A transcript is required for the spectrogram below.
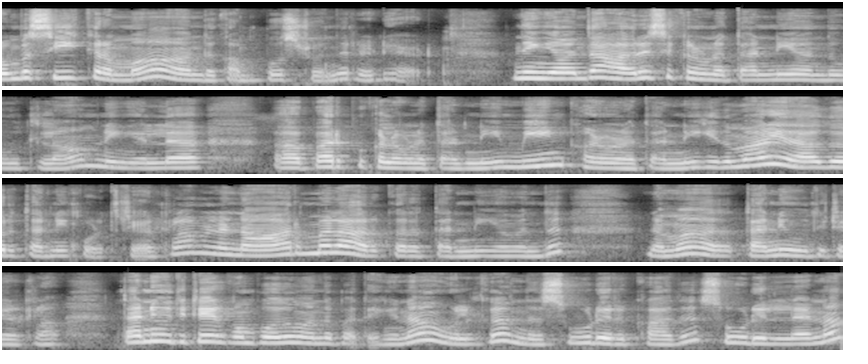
ரொம்ப சீக்கிரமாக அந்த கம்போஸ்ட் வந்து ரெடி ஆகிடும் நீங்கள் வந்து அரிசி கழுவின தண்ணியை வந்து ஊற்றலாம் நீங்கள் இல்லை பருப்பு கழுவின தண்ணி மீன் கழுவின தண்ணி இது மாதிரி ஏதாவது ஒரு தண்ணி கொடுத்துட்டே இருக்கலாம். இல்லை நார்மலாக இருக்கிற தண்ணியை வந்து நம்ம தண்ணி ஊற்றிட்டே இருக்கலாம். தண்ணி ஊற்றிட்டே இருக்கும் போதும் வந்து பார்த்திங்கன்னா உங்களுக்கு அந்த சூடு இருக்காது. சூடு இல்லைன்னா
